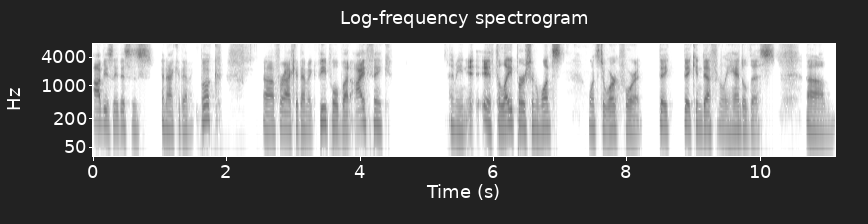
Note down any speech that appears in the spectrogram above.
obviously, this is an academic book uh, for academic people, but I think, I mean, if the layperson wants wants to work for it, they they can definitely handle this. Um,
